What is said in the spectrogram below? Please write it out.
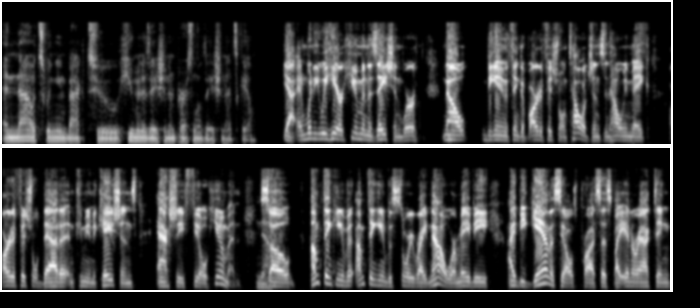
and now it's swinging back to humanization and personalization at scale yeah and when we hear humanization we're now beginning to think of artificial intelligence and how we make artificial data and communications actually feel human yeah. so I'm thinking of it. I'm thinking of a story right now where maybe I began a sales process by interacting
